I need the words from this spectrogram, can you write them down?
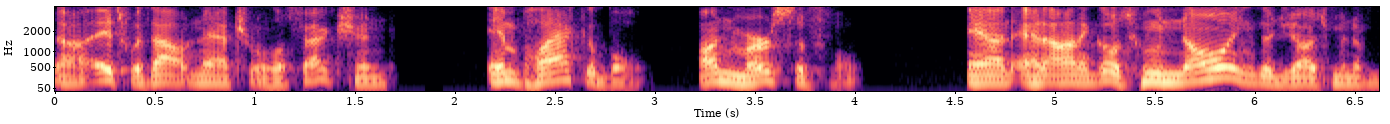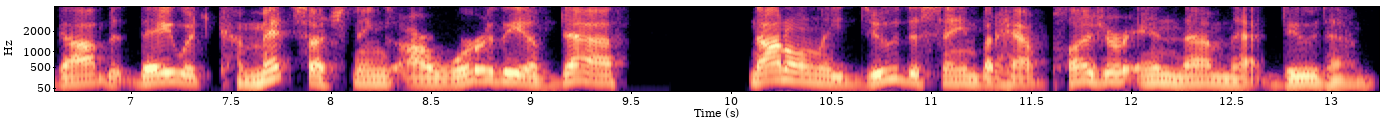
uh, it's without natural affection, implacable, unmerciful, and and on it goes. Who knowing the judgment of God that they would commit such things are worthy of death, not only do the same but have pleasure in them that do them.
